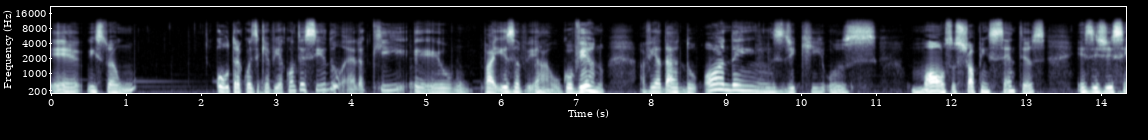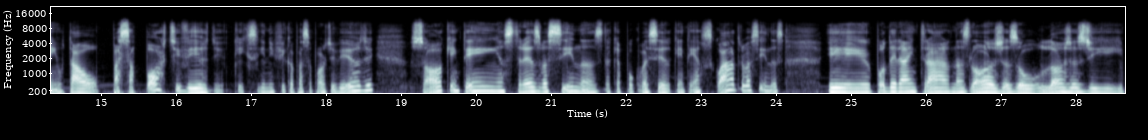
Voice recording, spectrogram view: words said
É, isto é um. Outra coisa que havia acontecido era que eh, o país, havia, o governo, havia dado ordens de que os malls, os shopping centers, exigissem o tal passaporte verde. O que, que significa passaporte verde? Só quem tem as três vacinas, daqui a pouco vai ser quem tem as quatro vacinas, eh, poderá entrar nas lojas ou lojas de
